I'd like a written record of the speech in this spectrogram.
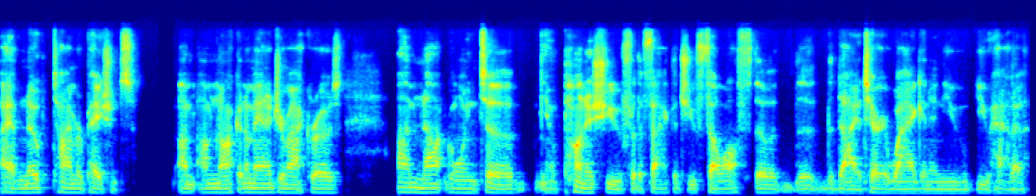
I have no time or patience. I'm, I'm not going to manage your macros. I'm not going to, you know, punish you for the fact that you fell off the, the, the dietary wagon and you, you had a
